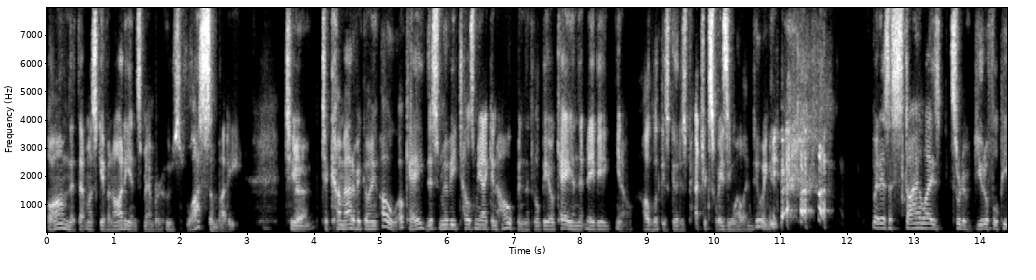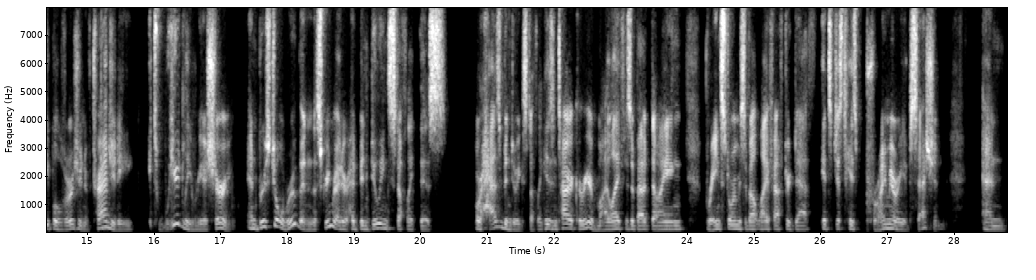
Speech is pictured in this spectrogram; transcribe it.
balm that that must give an audience member who's lost somebody to yeah. to come out of it going oh okay this movie tells me i can hope and that it'll be okay and that maybe you know i'll look as good as patrick swayze while i'm doing it yeah. but as a stylized sort of beautiful people version of tragedy it's weirdly reassuring and bruce joel rubin the screenwriter had been doing stuff like this or has been doing stuff like his entire career. My life is about dying. Brainstorm is about life after death. It's just his primary obsession. And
